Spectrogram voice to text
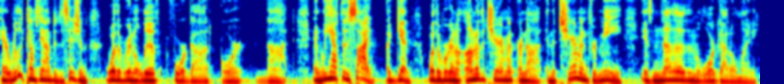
And it really comes down to decision whether we're going to live for God or not. And we have to decide again whether we're going to honor the chairman or not. And the chairman for me is none other than the Lord God Almighty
